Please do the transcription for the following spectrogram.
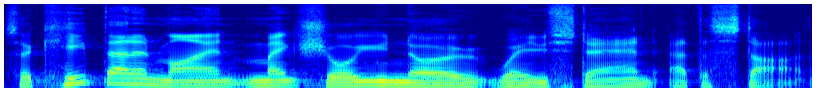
So keep that in mind. Make sure you know where you stand at the start.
